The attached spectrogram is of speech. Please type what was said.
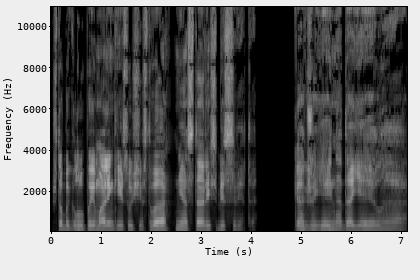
чтобы глупые маленькие существа не остались без света. Как же ей надоело!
